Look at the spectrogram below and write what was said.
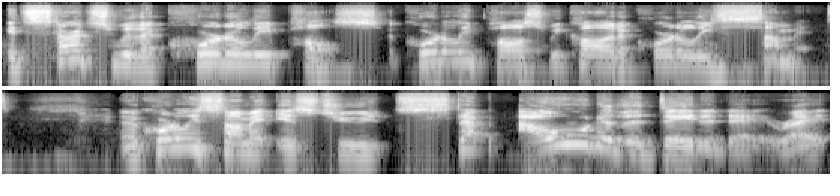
It starts with a quarterly pulse. A quarterly pulse, we call it a quarterly summit. And a quarterly summit is to step out of the day-to-day, right?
